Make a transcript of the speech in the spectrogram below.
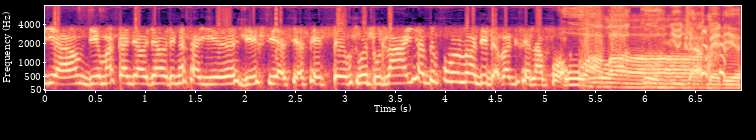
ayam Dia makan jauh-jauh dengan saya Dia siap-siap settle Semua tulang ayam tu pun Memang dia tak bagi saya nampak Wah, bagusnya cabai dia.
